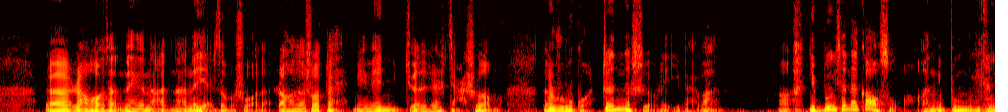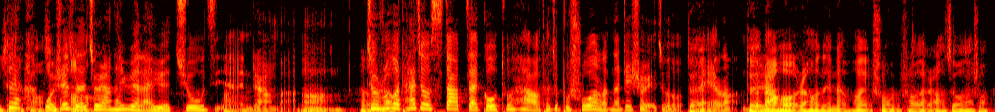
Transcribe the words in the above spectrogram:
呃，然后他那个男男的也是这么说的，然后他说，对，因为你觉得这是假设嘛，那如果真的是有这一百万，啊，你不用现在告诉我啊，你不用，你不用现在告诉我。我是觉得就让他越来越纠结，你知道吗？啊，就如果他就 stop 在 go to hell，他就不说了，那这事儿也就没了，对然后，然后那男方也说嘛，说了，然后最后他说，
